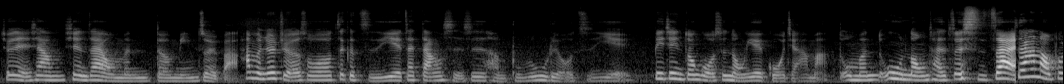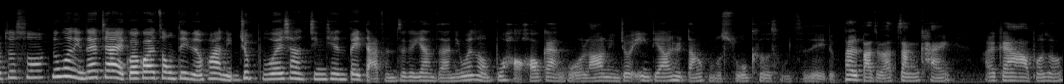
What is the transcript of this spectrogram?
就有点像现在我们的名嘴吧。他们就觉得说这个职业在当时是很不入流职业。毕竟中国是农业国家嘛，我们务农才最实在。所以他老婆就说：“如果你在家里乖乖种地的话，你就不会像今天被打成这个样子啊！你为什么不好好干活，然后你就一定要去当什么说客什么之类的？”他就把嘴巴张开，他就跟他老婆说：“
